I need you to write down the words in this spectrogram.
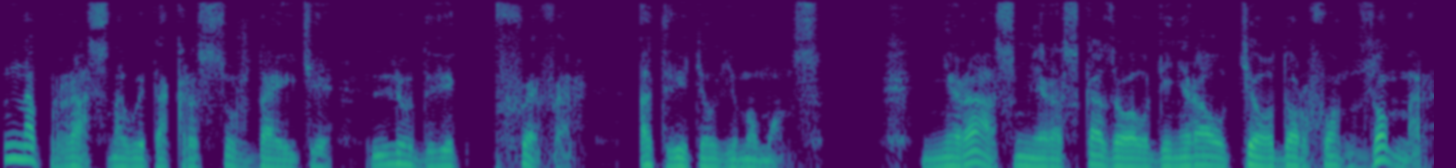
Напрасно вы так рассуждаете, Людвиг Пфефер, ответил ему Монс. Не раз мне рассказывал генерал Теодор фон Зоммер,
